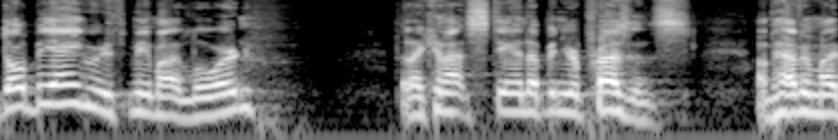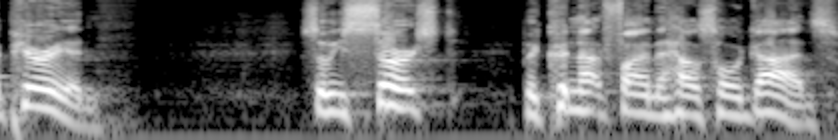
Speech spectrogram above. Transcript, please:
Don't be angry with me, my lord, that I cannot stand up in your presence. I'm having my period. So he searched but could not find the household gods.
